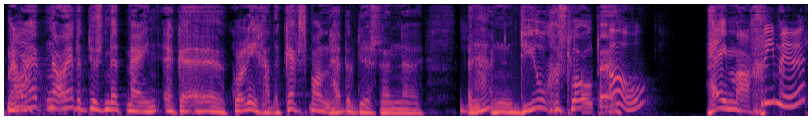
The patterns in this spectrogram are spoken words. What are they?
maar nou, Ja. Heb, nou heb ik dus met mijn eh, eh, collega de kerstman... heb ik dus een, eh, een, een deal gesloten. Oh, Hij mag... primeur?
